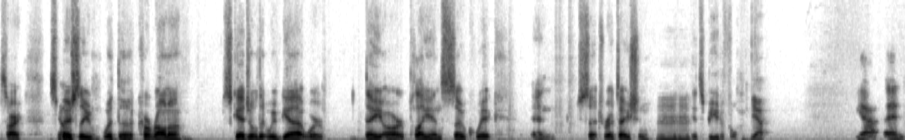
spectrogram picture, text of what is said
sorry, especially with the Corona schedule that we've got, where they are playing so quick and such rotation. Mm-hmm. It's beautiful. Yeah. Yeah, and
